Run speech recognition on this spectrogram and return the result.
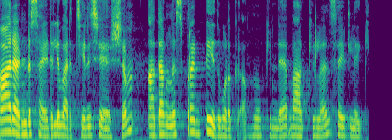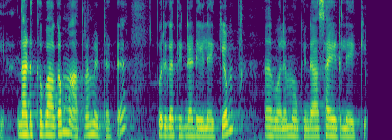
ആ രണ്ട് സൈഡിൽ വരച്ചതിന് ശേഷം അതങ്ങ് സ്പ്രെഡ് ചെയ്ത് കൊടുക്കുക. മൂക്കിന്റെ ബാക്കിയുള്ള സൈഡിലേക്ക്. നടുക്ക് ഭാഗം മാത്രം വിട്ടിട്ട് പുരുകത്തിന്റെ അടിയിലേക്കും അതുപോലെ മൂക്കിന്റെ ആ സൈഡിലേക്കും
